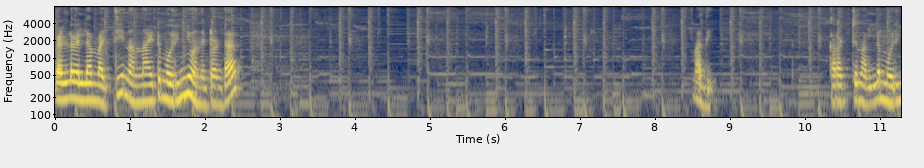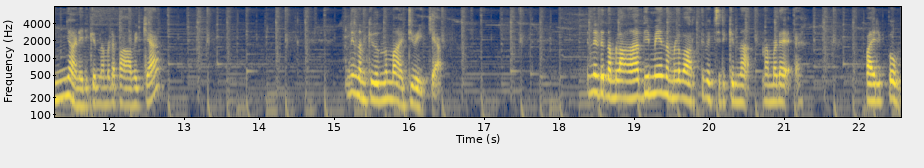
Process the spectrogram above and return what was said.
വെള്ളമെല്ലാം വറ്റി നന്നായിട്ട് മൊരിഞ്ഞു വന്നിട്ടുണ്ട്. മതി. കറക്റ്റ് നല്ല മുരിഞ്ഞാണ് ഇരിക്കുന്നത് നമ്മുടെ പാവയ്ക്ക. ഇനി നമുക്കിതൊന്ന് മാറ്റി വയ്ക്കാം. എന്നിട്ട് നമ്മൾ ആദ്യമേ നമ്മൾ വറുത്ത് വെച്ചിരിക്കുന്ന നമ്മുടെ പരിപ്പും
